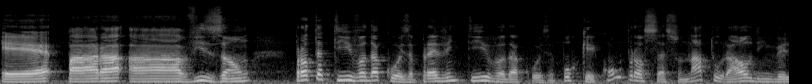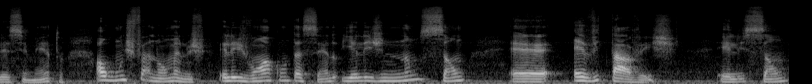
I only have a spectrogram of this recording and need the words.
é para a visão protetiva da coisa, preventiva da coisa. Porque com o processo natural de envelhecimento, alguns fenômenos eles vão acontecendo e eles não são é, evitáveis eles são,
